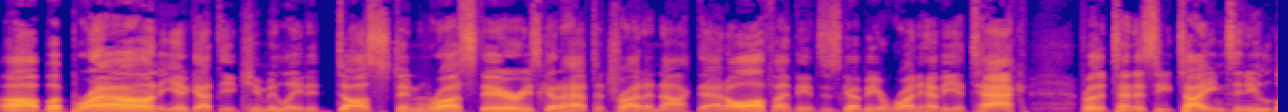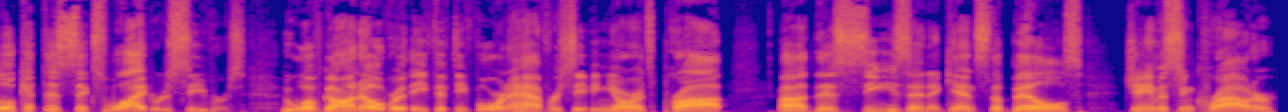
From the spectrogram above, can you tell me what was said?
Uh, but Brown, you got the accumulated dust and rust there. He's going to have to try to knock that off. I think this is going to be a run heavy attack for the Tennessee Titans. And you look at the six wide receivers who have gone over the 54 and a half receiving yards prop uh, this season against the Bills Jamison Crowder,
